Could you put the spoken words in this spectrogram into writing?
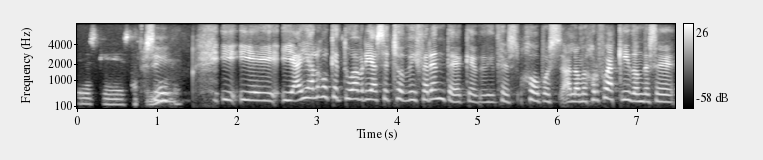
tienes que estar pendiente. Sí. ¿Y, y, hay algo que tú habrías hecho diferente? Que dices, jo, pues a lo mejor fue aquí donde se,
